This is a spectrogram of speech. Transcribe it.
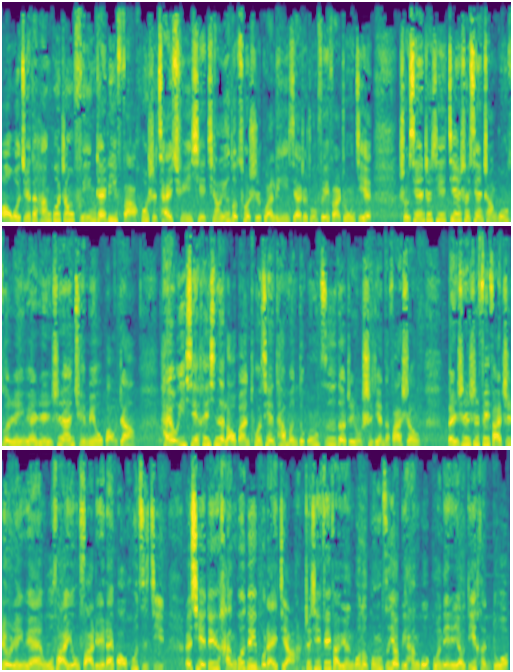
哦，我觉得韩国政府应该立法或是采取一些强硬的措施管理一下这种非法中介。首先，这些建设现场工作人员人身安全没有保障，还有一些黑心的老板拖欠他们的工资的这种事件的发生。本身是非法滞留人员，无法用法律来保护自己，而且对于韩国内部来讲，这些非法员工的工资要比韩国国内人要低很多。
